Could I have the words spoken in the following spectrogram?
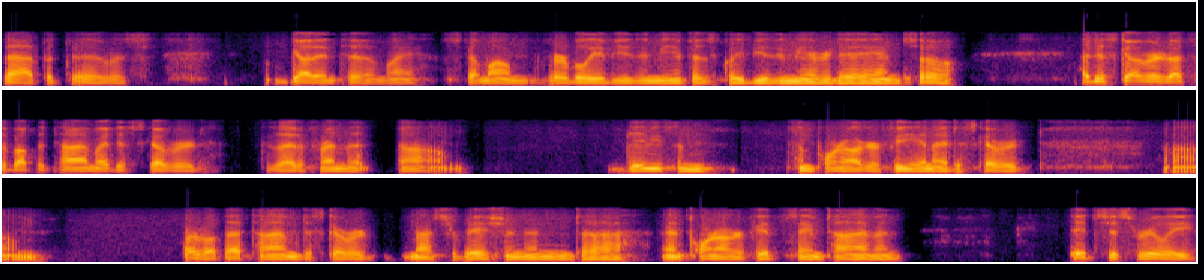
that, but there was got into my stepmom verbally abusing me and physically abusing me every day, and so I discovered that's about the time I discovered because I had a friend that um, gave me some some pornography, and I discovered um, right about that time discovered masturbation and uh, and pornography at the same time, and it's just really,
